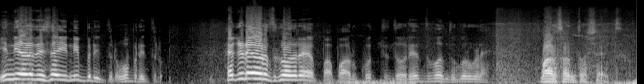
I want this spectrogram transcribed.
ಇನ್ನೆರಡು ದಿವಸ ಇನ್ನಿಬ್ಬರು ಇದ್ದರು ಒಬ್ಬರಿದ್ದರು ಹೆಗಡೆ ಅವ್ರದ್ದು ಹೋದರೆ ಪಾಪ ಅವ್ರು ಕೂತಿದ್ದವ್ರು ಎದ್ದು ಬಂದು ಗುರುಗಳೇ ಭಾಳ ಸಂತೋಷ ಆಯಿತು.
